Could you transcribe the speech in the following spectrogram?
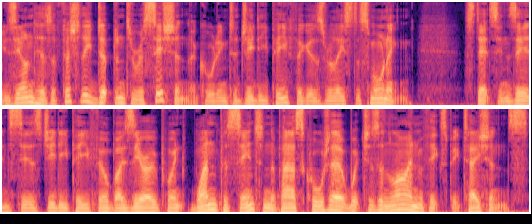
New Zealand has officially dipped into recession, according to GDP figures released this morning. Stats NZ says GDP fell by 0.1% in the past quarter, which is in line with expectations.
